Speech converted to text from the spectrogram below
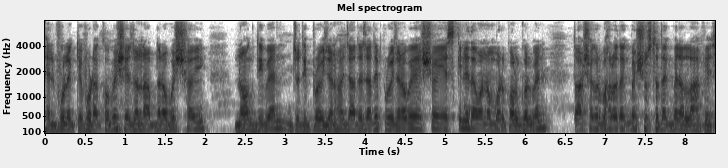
হেল্পফুল একটি প্রোডাক্ট হবে। সেজন্য আপনারা অবশ্যই নক দিবেন। যদি প্রয়োজন হয় যাদের যাদের প্রয়োজন হবে, অবশ্যই স্ক্রিনে দেওয়া নম্বর কল করবেন। তো আশা করি ভালো থাকবেন, সুস্থ থাকবেন। আল্লাহ হাফেজ।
